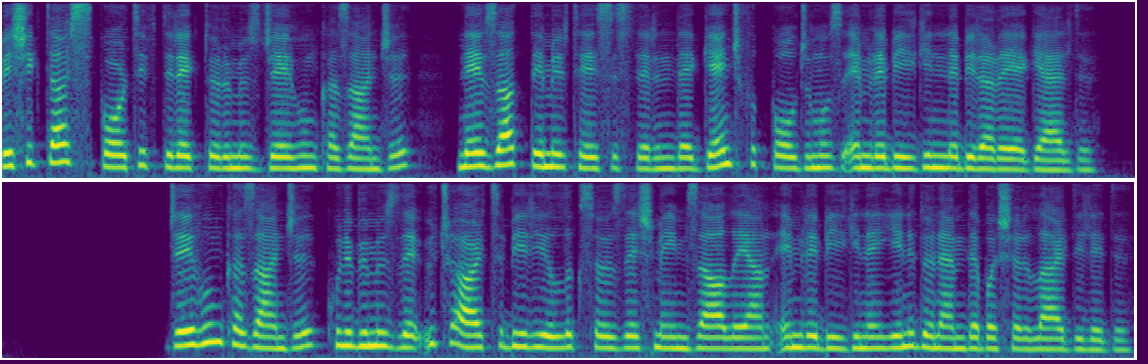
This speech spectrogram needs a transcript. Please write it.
Beşiktaş Sportif Direktörümüz Ceyhun Kazancı, Nevzat Demir tesislerinde genç futbolcumuz Emre Bilgin'le bir araya geldi. Ceyhun Kazancı, kulübümüzle 3 artı 1 yıllık sözleşme imzalayan Emre Bilgin'e yeni dönemde başarılar diledi.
